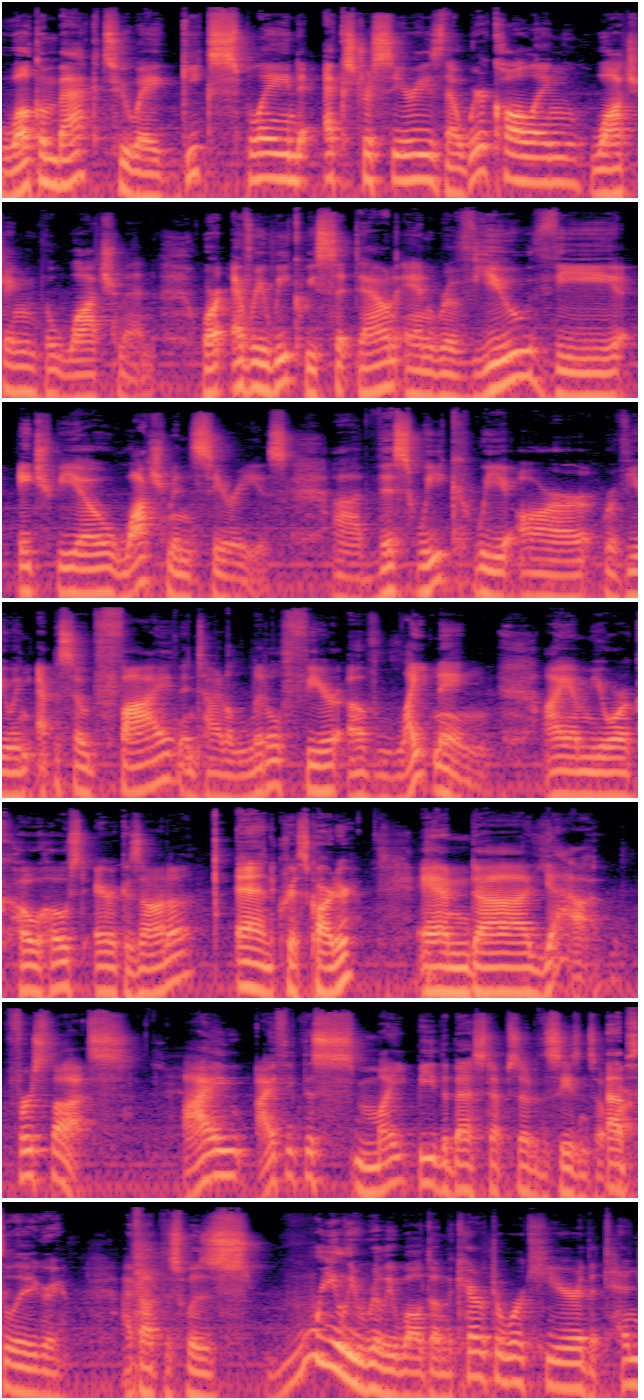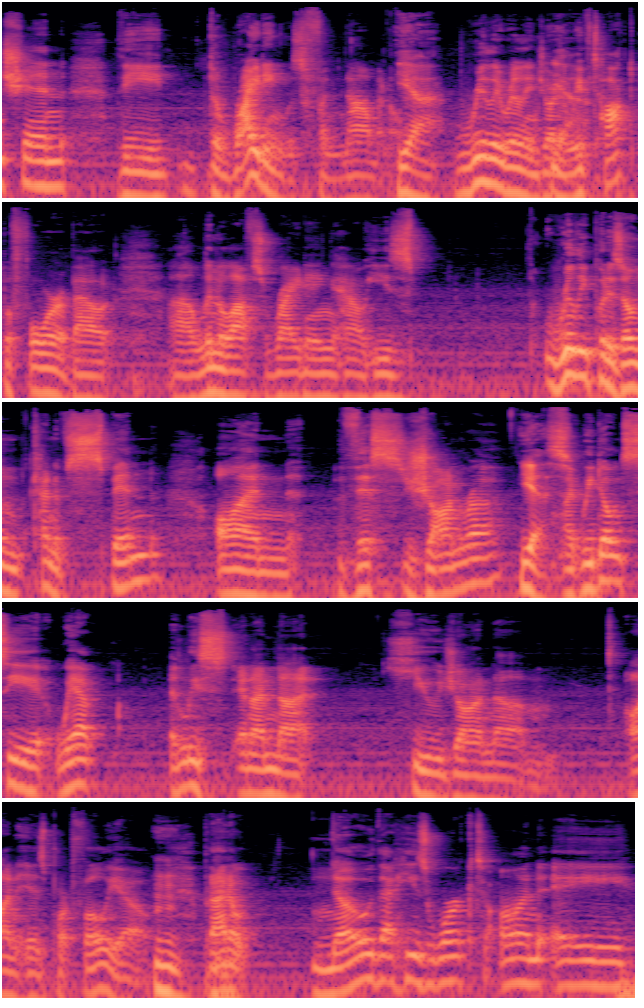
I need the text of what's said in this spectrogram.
Welcome back to a Geek Explained extra series that we're calling Watching the Watchmen, where every week we sit down and review the HBO Watchmen series. Uh, this week we are reviewing episode 5 entitled Little Fear of Lightning. I am your co host, Eric Azana, and Chris Carter. and uh, yeah, first thoughts. I, I think this might be the best episode of the season so far. Absolutely agree. I thought this was really, really well done. The character work here, the tension, the the writing was phenomenal. Yeah. really, really enjoyed Yeah. it. We've talked before about uh, Lindelof's writing, how he's really put his own kind of spin on this genre. Yes. like we don't see we have at least, and I'm not huge on um, on his portfolio, Mm-hmm. but I don't know that he's worked on a.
